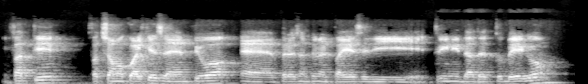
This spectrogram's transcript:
Infatti facciamo qualche esempio, eh, per esempio nel paese di Trinidad e Tobago,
